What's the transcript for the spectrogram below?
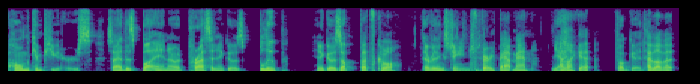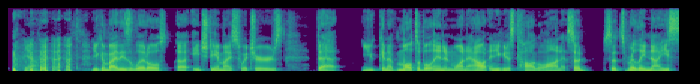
home computers. So I had this button, I would press it and it goes bloop and it goes up. Oh, That's cool. Everything's changed. It's very Batman. Yeah. I like it. Felt good. I love it. yeah. You can buy these little uh, HDMI switchers that you can have multiple in and one out and you can just toggle on it. So so it's really nice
